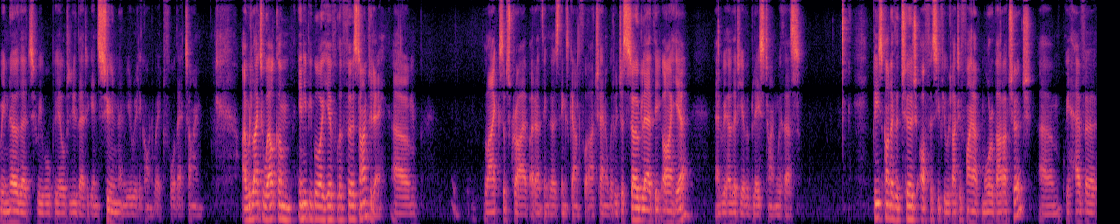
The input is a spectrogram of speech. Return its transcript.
we know that we will be able to do that again soon, and we really can't wait for that time. I would like to welcome any people who are here for the first time today. Um, like, subscribe. I don't think those things count for our channel, but we're just so glad that you are here, and we hope that you have a blessed time with us. Please contact the church office if you would like to find out more about our church. Um, we have a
